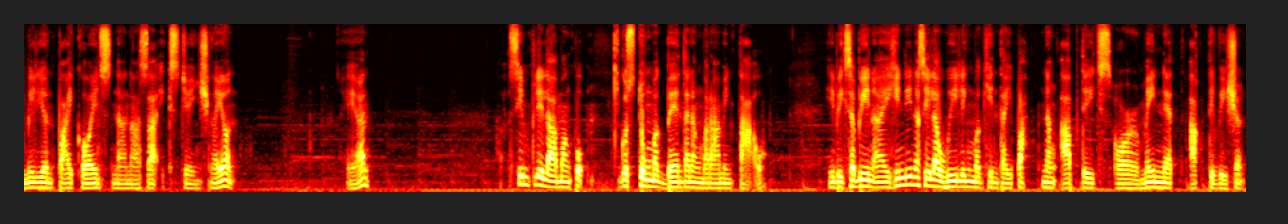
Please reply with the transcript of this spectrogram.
million Pi coins na nasa exchange ngayon? Ayan. Simple lamang po. Gustong magbenta ng maraming tao. Ibig sabihin ay hindi na sila willing maghintay pa ng updates or mainnet activation.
